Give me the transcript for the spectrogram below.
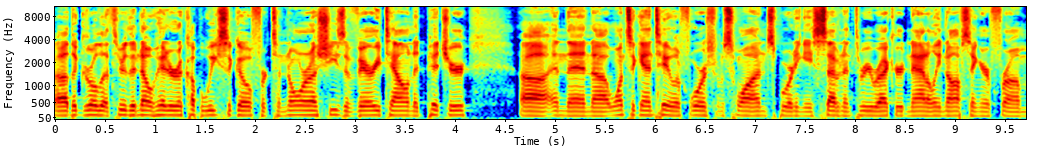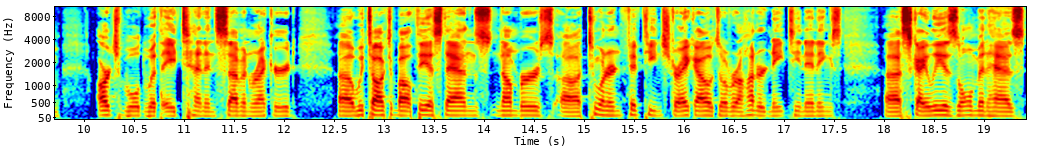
uh, the girl that threw the no hitter a couple weeks ago for Tinora. She's a very talented pitcher. Uh, and then uh, once again, Taylor Forrest from Swan, sporting a seven and three record. Natalie Knopfsinger from Archbold with a 10 and seven record. Uh, we talked about Thea Staton's numbers: uh, 215 strikeouts over 118 innings. Uh, Skylia Zolman has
